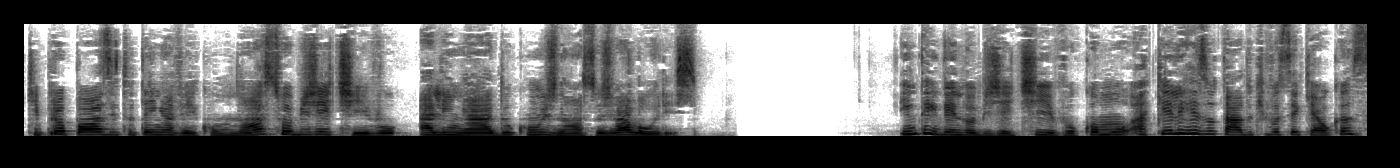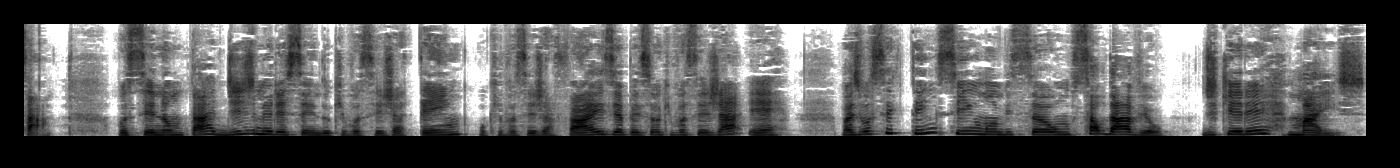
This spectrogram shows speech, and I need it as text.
que propósito tem a ver com o nosso objetivo alinhado com os nossos valores. Entendendo o objetivo como aquele resultado que você quer alcançar. Você não está desmerecendo o que você já tem, o que você já faz e a pessoa que você já é. Mas você tem sim uma ambição saudável de querer mais,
